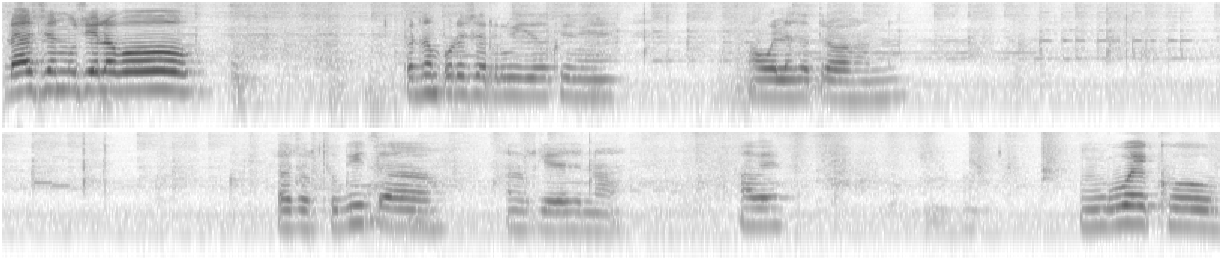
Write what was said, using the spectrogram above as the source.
Gracias, murciélago. Perdón por ese ruido que mi abuela está trabajando. La tortuguita no nos quiere hacer nada. A ver. Un hueco.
